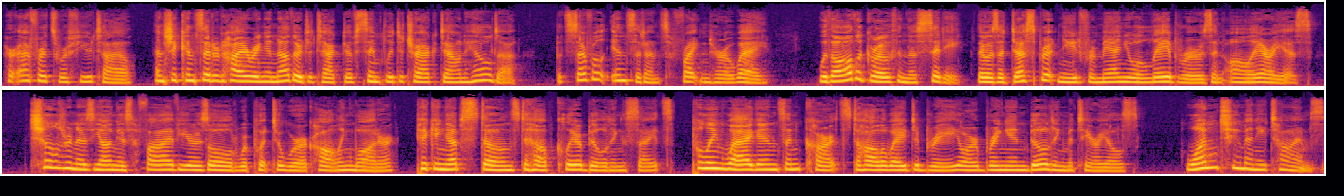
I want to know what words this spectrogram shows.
Her efforts were futile, and she considered hiring another detective simply to track down Hilda, but several incidents frightened her away. With all the growth in the city, there was a desperate need for manual laborers in all areas. Children as young as five years old were put to work hauling water, picking up stones to help clear building sites, pulling wagons and carts to haul away debris or bring in building materials. One too many times,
